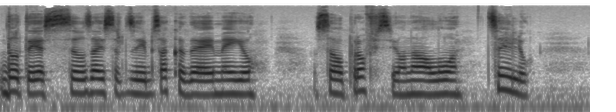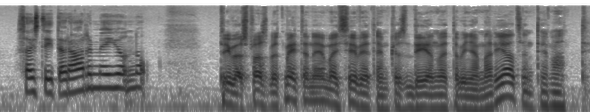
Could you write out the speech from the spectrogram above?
doties uz aizsardzības akadēmiju, savu profesionālo ceļu saistīt ar armiju. Nu, Tīvārs prasa, bet meitenēm vai sievietēm, kas dienu, vai tad viņām arī jādzen tie mati?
